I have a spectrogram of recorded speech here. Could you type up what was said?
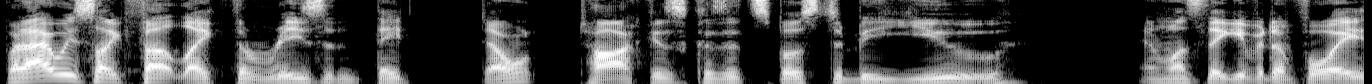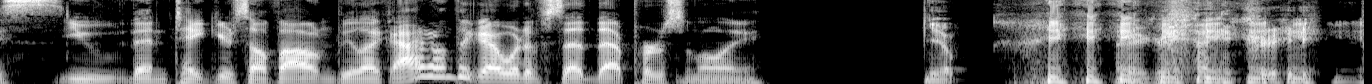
But I always like felt like the reason they don't talk is because it's supposed to be you. And once they give it a voice, you then take yourself out and be like, I don't think I would have said that personally. Yep. I agree. I agree.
